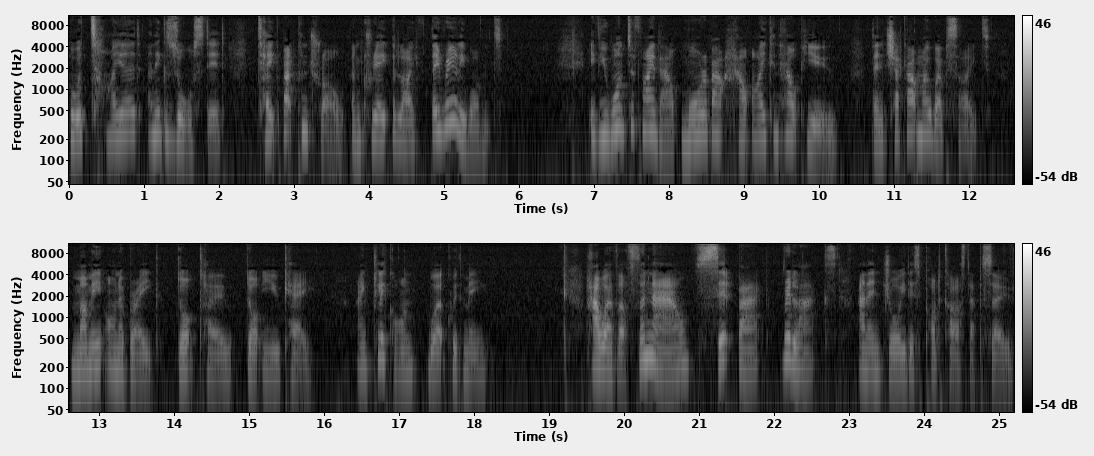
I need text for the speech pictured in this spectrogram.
who are tired and exhausted take back control and create the life they really want. If you want to find out more about how I can help you, then check out my website mummyonabreak.co.uk and click on Work with Me. However, for now, sit back, relax, and enjoy this podcast episode.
